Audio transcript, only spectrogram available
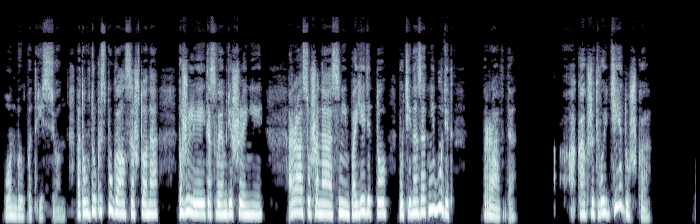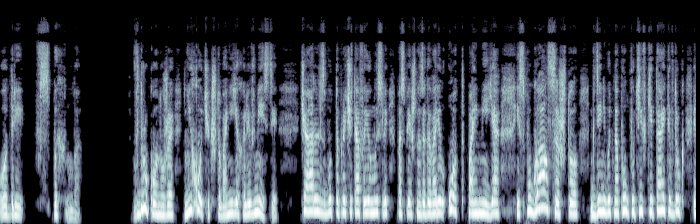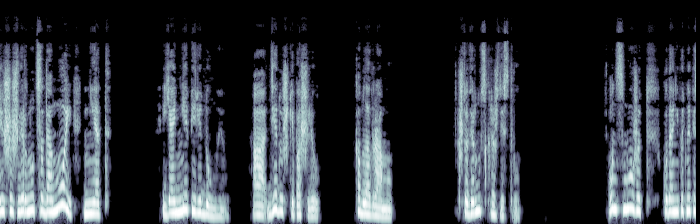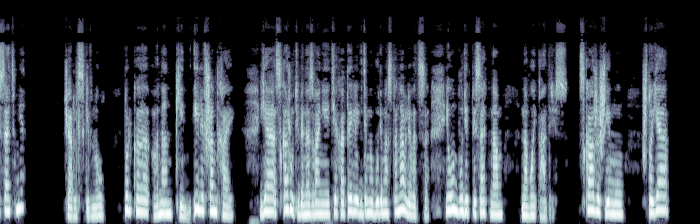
Он был потрясен. Потом вдруг испугался, что она пожалеет о своем решении. Раз уж она с ним поедет, то пути назад не будет. Правда. — А как же твой дедушка? Одри вспыхнула. Вдруг он уже не хочет, чтобы они ехали вместе. Чарльз, будто прочитав ее мысли, поспешно заговорил. — От, пойми, я испугался, что где-нибудь на полпути в Китай ты вдруг решишь вернуться домой. Нет, я не передумаю, а дедушке пошлю каблограмму, что вернусь к Рождеству. Он сможет куда-нибудь написать мне? Чарльз кивнул. Только в Нанкин или в Шанхай. Я скажу тебе название тех отелей, где мы будем останавливаться, и он будет писать нам на мой адрес. Скажешь ему, что я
